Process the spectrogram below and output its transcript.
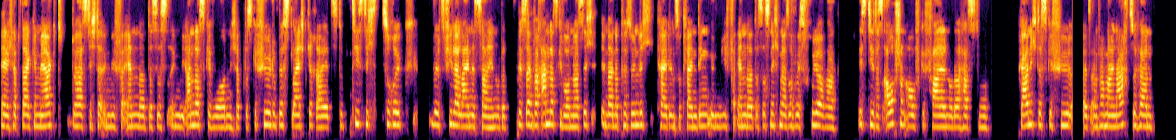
ey, ich habe da gemerkt, du hast dich da irgendwie verändert, das ist irgendwie anders geworden. Ich habe das Gefühl, du bist leicht gereizt, du ziehst dich zurück, willst viel alleine sein oder bist einfach anders geworden. Du hast dich in deiner Persönlichkeit in so kleinen Dingen irgendwie verändert. Das ist nicht mehr so, wie es früher war. Ist dir das auch schon aufgefallen oder hast du gar nicht das Gefühl, als einfach mal nachzuhören,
